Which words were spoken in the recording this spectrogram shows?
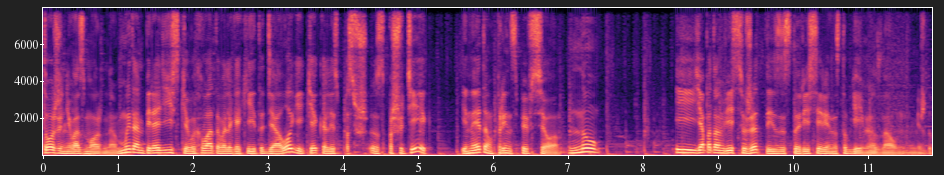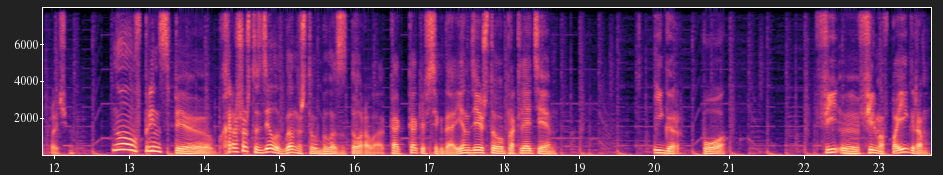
тоже невозможно. Мы там периодически выхватывали какие-то диалоги, кекали с, пош... с пошутеек, и на этом, в принципе, все. Ну, и я потом весь сюжет из истории серии на стоп-гейме узнал, между прочим. Ну, в принципе, хорошо, что сделают. Главное, чтобы было здорово. Как, как и всегда. Я надеюсь, что проклятие игр по... Фи, э, фильмов по играм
